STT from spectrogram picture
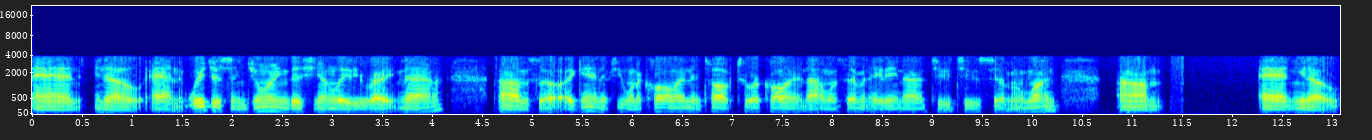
And, you know, and we're just enjoying this young lady right now. Um, so again, if you want to call in and talk to her, call in at nine one seven eight eight nine two two seven one. Um, and you know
